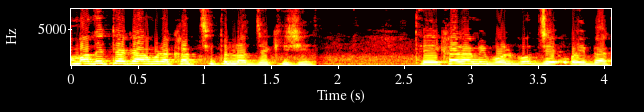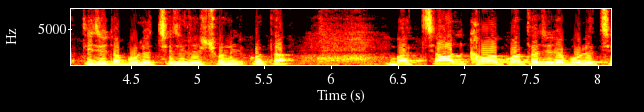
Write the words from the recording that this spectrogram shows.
আমাদের টাকা আমরা খাচ্ছি তো লজ্জা কিসের? তো এখানে আমি বলব যে, ওই ব্যক্তি যেটা বলেছে যে রেশনের কথা বা চাল খাওয়ার কথা যেটা বলেছে,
